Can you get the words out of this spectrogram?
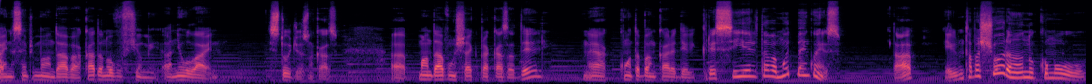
Line sempre mandava a cada novo filme, a New Line Studios no caso, uh, mandava um cheque para casa dele, né, a conta bancária dele crescia ele estava muito bem com isso. Tá? Ele não estava chorando como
